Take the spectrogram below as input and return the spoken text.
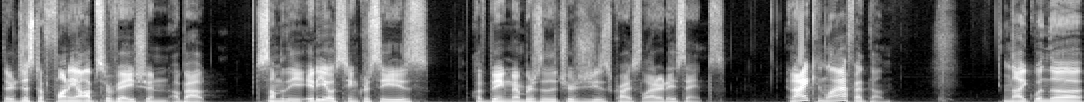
They're just a funny observation about some of the idiosyncrasies of being members of the Church of Jesus Christ of Latter day Saints. And I can laugh at them. Like when the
